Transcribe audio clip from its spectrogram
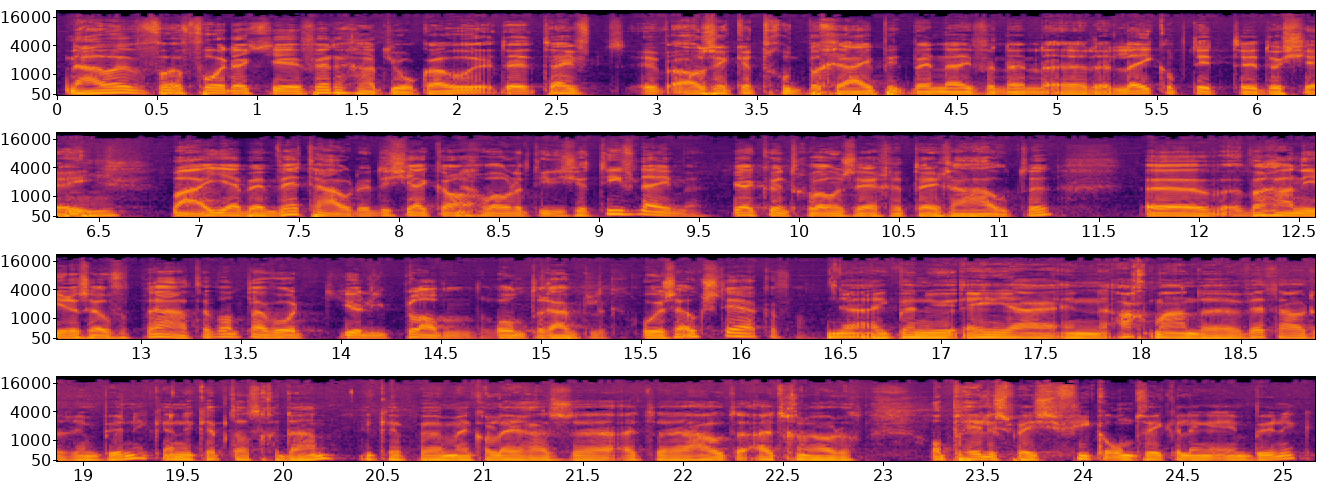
Nou, eh, vo- voordat je verder gaat, Jocko. eh, Het heeft, eh, als ik het goed begrijp, ik ben even een leek op dit dossier. Mhm. Maar jij bent wethouder, dus jij kan gewoon het initiatief nemen. Jij kunt gewoon zeggen tegen Houten. Eh, we gaan hier eens over praten, want daar wordt jullie plan rond de ruimtelijke koers ook sterker van. Ja, ik ben nu één jaar en acht maanden wethouder in Bunnik en ik heb dat gedaan. Ik heb eh, mijn collega's eh, uit Houten uitgenodigd op hele specifieke ontwikkelingen in Bunnik.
